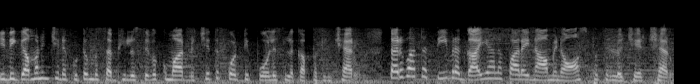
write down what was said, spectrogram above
ఇది గమనించిన కుటుంబ సభ్యులు శివకుమార్ను చితకొట్టి పోలీసులకు అప్పగించారు. తరువాత తీవ్ర గాయాల పాలైన ఆమెను ఆసుపత్రిలో చేర్చారు.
